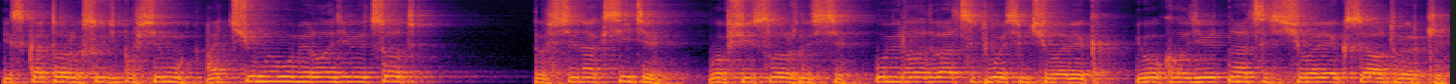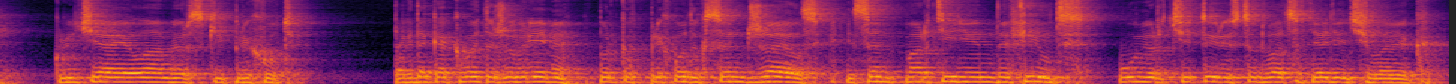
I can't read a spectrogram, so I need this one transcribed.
из которых, судя по всему, от чумы умерло 900, то в Синак-Сити в общей сложности умерло 28 человек и около 19 человек в Саутверке, включая Ламберский приход. Тогда как в это же время только в приходах Сент-Джайлз и Сент-Мартини-Энд-Филдс умер 421 человек.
